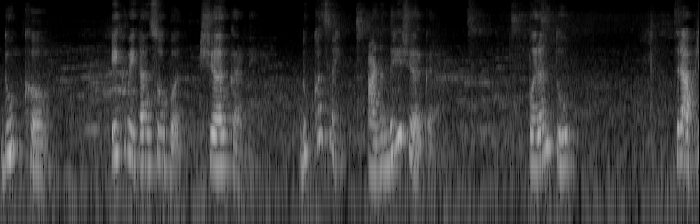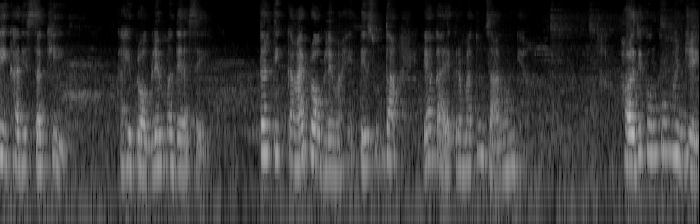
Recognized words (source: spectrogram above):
दुःख एकमेकांसोबत शेअर करणे. दुःखच नाही आनंदही शेअर करा. परंतु जर आपली एखादी सखी काही प्रॉब्लेममध्ये असेल तर ती काय प्रॉब्लेम आहे ते सुद्धा या कार्यक्रमातून जाणून घ्या. हळदी कुंकू म्हणजे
